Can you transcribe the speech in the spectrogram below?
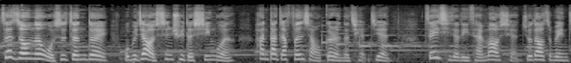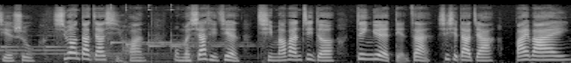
这周呢，我是针对我比较有兴趣的新闻，和大家分享我个人的浅见。这一期的理财冒险就到这边结束，希望大家喜欢。我们下期见，请麻烦记得订阅、点赞，谢谢大家，拜拜。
